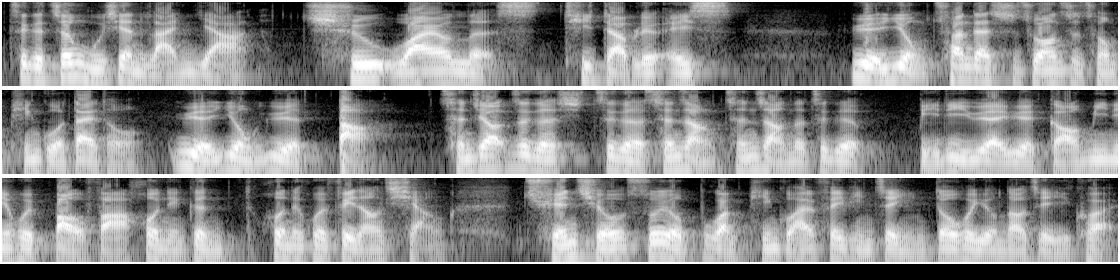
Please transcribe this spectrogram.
这个真无线蓝牙 True Wireless（TWS）。越用穿戴式装置从苹果带头，越用越大，成交这个这个成长成长的这个比例越来越高，明年会爆发，后年更后年会非常强，全球所有不管苹果还是非屏阵营都会用到这一块，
